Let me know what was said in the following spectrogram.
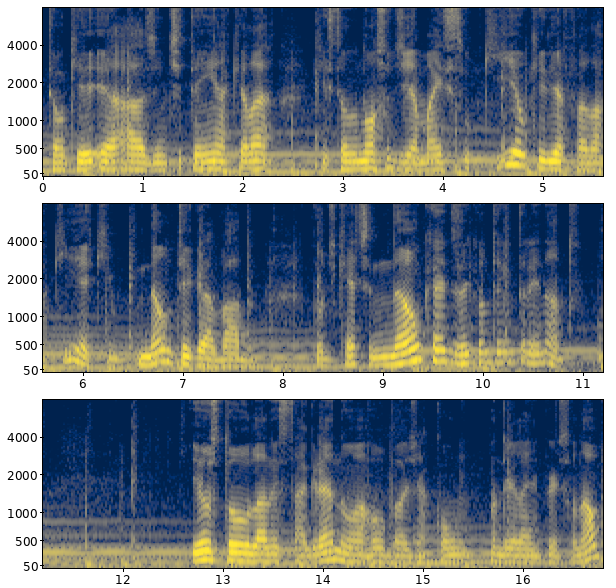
então que a gente tem aquela questão do nosso dia, mas o que eu queria falar aqui é que não ter gravado podcast não quer dizer que eu não tenho treinado. Eu estou lá no Instagram, no arroba jacom personal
